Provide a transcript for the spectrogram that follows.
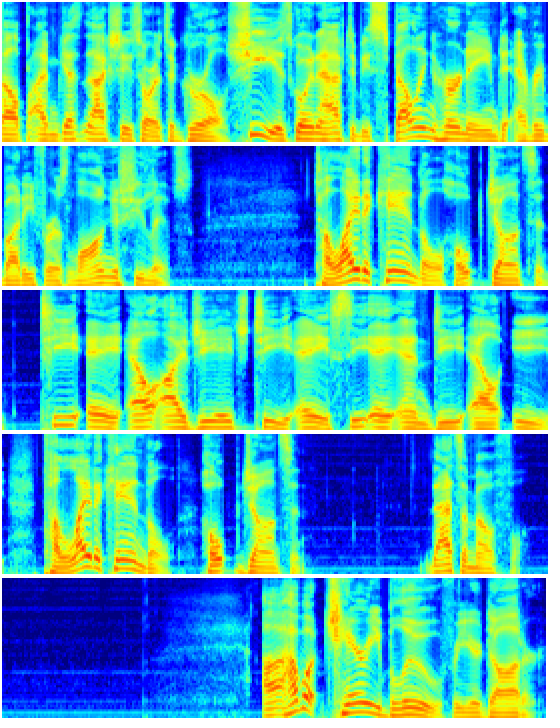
well, I'm guessing actually, sorry, it's a girl. She is going to have to be spelling her name to everybody for as long as she lives. To light a candle, Hope Johnson. T A L I G H T A C A N D L E. To light a candle, Hope Johnson. That's a mouthful. Uh, how about cherry blue for your daughter?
